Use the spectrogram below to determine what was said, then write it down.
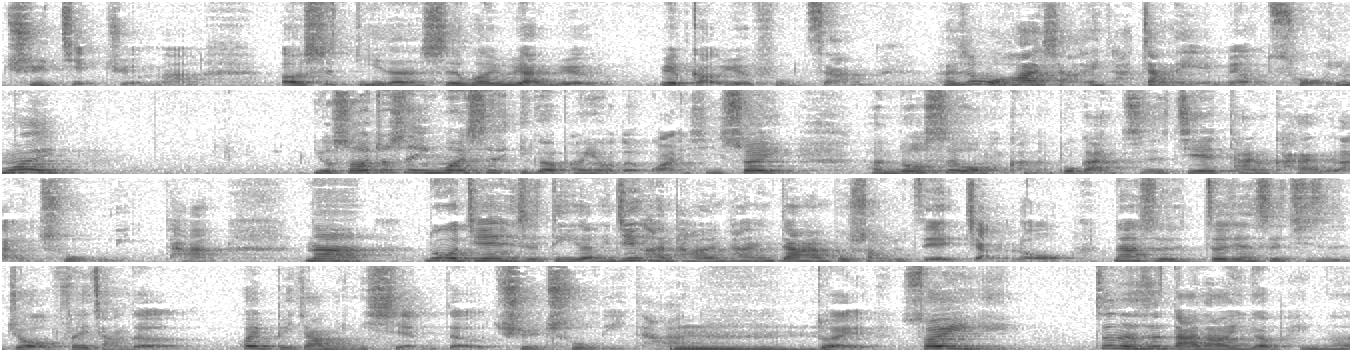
去解决吗？而是敌人是会越来越越搞越复杂，可是我后来想，哎，他讲的也没有错，因为有时候就是因为是一个朋友的关系，所以很多事我们可能不敢直接摊开来处理它。那如果今天你是敌人，已经很讨厌他，你当然不爽就直接讲喽。那是这件事其实就非常的会比较明显的去处理它。嗯，对，所以真的是达到一个平衡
